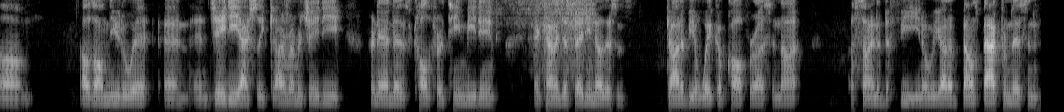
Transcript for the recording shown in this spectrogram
Um, I was all new to it, and and JD actually I remember JD Hernandez called for a team meeting and kind of just said, you know, this has got to be a wake up call for us and not a sign of defeat. You know, we got to bounce back from this and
